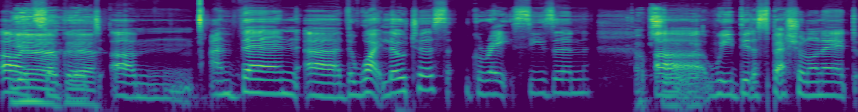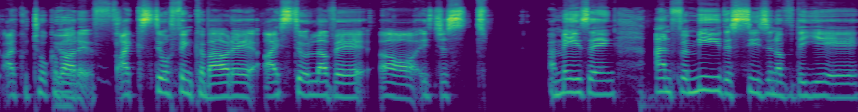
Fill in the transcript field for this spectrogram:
Oh, Yeah, it's so good. Um, and then uh, the White Lotus, great season. Absolutely. Uh, we did a special on it. I could talk Yeah. about it. I still think about it. I still love it. Oh, it's just amazing. And for me, the season of the year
